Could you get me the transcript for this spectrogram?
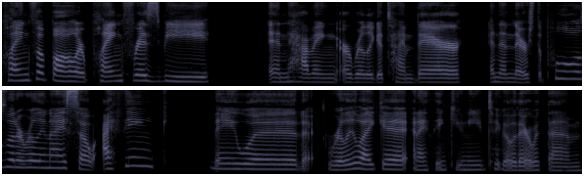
playing football or playing frisbee and having a really good time there. And then there's the pools that are really nice. So I think they would really like it. And I think you need to go there with them.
